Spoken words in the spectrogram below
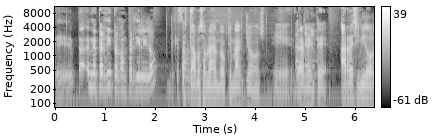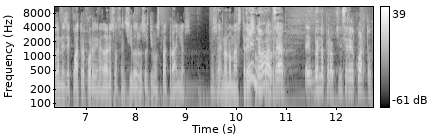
eh, ah, me perdí, perdón, perdí el hilo. ¿De qué estamos, Estamos hablando que Mac Jones eh, Ah, realmente ha recibido órdenes de cuatro coordinadores ofensivos de los últimos cuatro años. O sea, no nomás tres, Sí, son no, cuatro. o sea, eh, bueno, pero ¿quién sería el cuarto?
